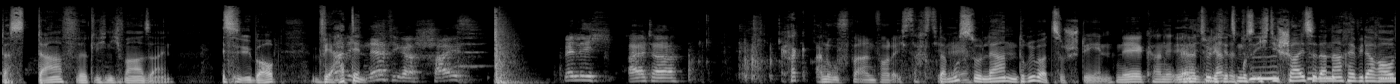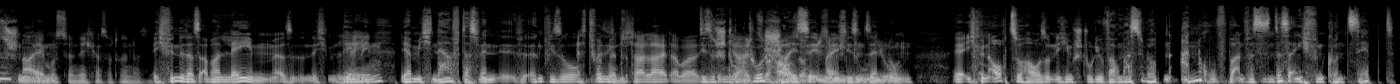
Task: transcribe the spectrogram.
Das darf wirklich nicht wahr sein. Ist es überhaupt, wer hat denn, nerviger Scheiß. Billig, alter Kack-Anrufbeantworter. Ich sag's dir. da musst du lernen, drüber zu stehen. Nee, kann ich. Ja, natürlich, jetzt muss ich die Scheiße dann nachher wieder Nee, rausschneiden. musst du nicht, kannst du drin lassen. Ich finde das aber lame. Also nicht lame. Lame? Ja, mich nervt das, wenn äh, irgendwie so es tut mir nicht, total leid, aber diese halt Strukturscheiße nicht immer im in diesen Studio. Sendungen. Ja, ich bin auch zu Hause und nicht im Studio. Warum hast du überhaupt einen Anrufbeantworter? Was ist denn das eigentlich für ein Konzept?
